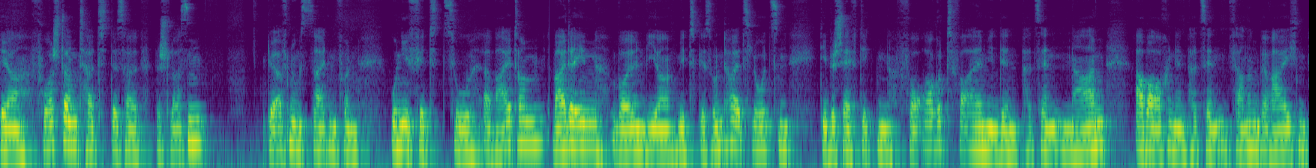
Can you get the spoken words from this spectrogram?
Der Vorstand hat deshalb beschlossen, die Öffnungszeiten von Unifit zu erweitern. Weiterhin wollen wir mit Gesundheitslotsen die Beschäftigten vor Ort, vor allem in den patientennahen, aber auch in den patientenfernen Bereichen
